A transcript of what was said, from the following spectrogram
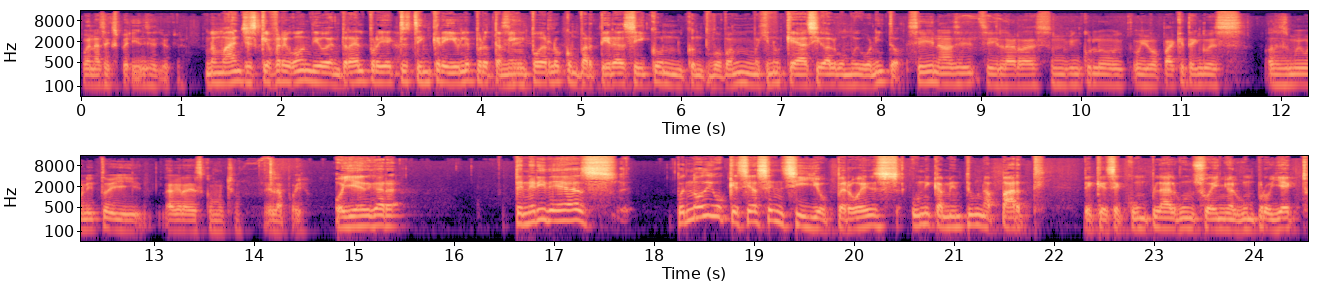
buenas experiencias, yo creo. No manches, qué fregón, digo, entrar al proyecto está increíble, pero también poderlo compartir así con, con tu papá, me imagino que ha sido algo muy bonito. Sí, no, sí, sí, la verdad es un vínculo con mi papá que tengo es o sea, es muy bonito y le agradezco mucho el apoyo. Oye, Edgar, tener ideas, pues no digo que sea sencillo, pero es únicamente una parte de que se cumpla algún sueño, algún proyecto.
